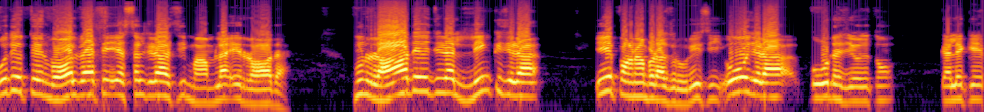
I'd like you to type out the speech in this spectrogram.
ਉਹਦੇ ਉੱਤੇ ਇਨਵੋਲਵ ਹੈ ਤੇ ਅਸਲ ਜਿਹੜਾ ਸੀ ਮਾਮਲਾ ਇਹ ਰੌ ਦਾ ਹੁਣ ਰੌ ਦੇ ਵਿੱਚ ਜਿਹੜਾ ਲਿੰਕ ਜਿਹੜਾ, ਇਹ ਪਾਣਾ ਬੜਾ ਜ਼ਰੂਰੀ ਸੀ। ਉਹ ਜਿਹੜਾ ਕੋਰਟ ਹਜੇ ਉਹਦੇ ਤੋਂ ਕਹ ਲੈ ਕਿ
